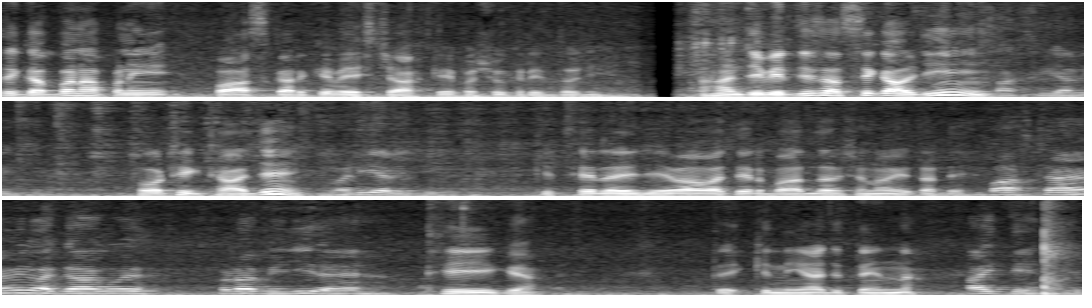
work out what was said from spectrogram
ਤੇ ਗੱਬਣ ਆਪਣੀ ਪਾਸ ਕਰਕੇ ਵੇਚ ਚਾਹ ਕੇ ਪਸ਼ੂ ਖਰੀਦੋ ਜੀ। ਹਾਂਜੀ ਵੀਰ ਜੀ ਸਤਿ ਸ਼੍ਰੀ ਅਕਾਲ ਜੀ। ਸਾਖੀਆ ਵੀ ਜੀ। ਹੋਰ ਠੀਕ ਠਾਕ ਜੀ? ਵਧੀਆ ਵੀ ਜੀ। ਕਿੱਥੇ ਰਹੇ ਜੇ ਵਾਵਾ ਚਿਰ ਬਾਅਦ ਦਰਸ਼ਨ ਹੋਏ ਤੁਹਾਡੇ। ਬਸ ਟਾਈਮ ਹੀ ਲੱਗਾ ਕੋਈ ਥੋੜਾ ਬਿਜ਼ੀ ਰਹੇ ਹਾਂ। ਠੀਕ ਆ। ਤੇ ਕਿੰਨੀਆਂ ਅੱਜ ਤਿੰਨ? ਅੱਜ ਤਿੰਨ ਜੀ।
